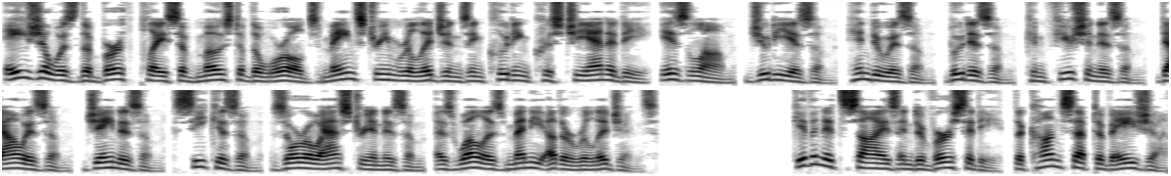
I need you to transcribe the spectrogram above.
Asia was the birthplace of most of the world's mainstream religions including Christianity, Islam, Judaism, Hinduism, Buddhism, Confucianism, Taoism, Jainism, Sikhism, Zoroastrianism, as well as many other religions. Given its size and diversity, the concept of Asia,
